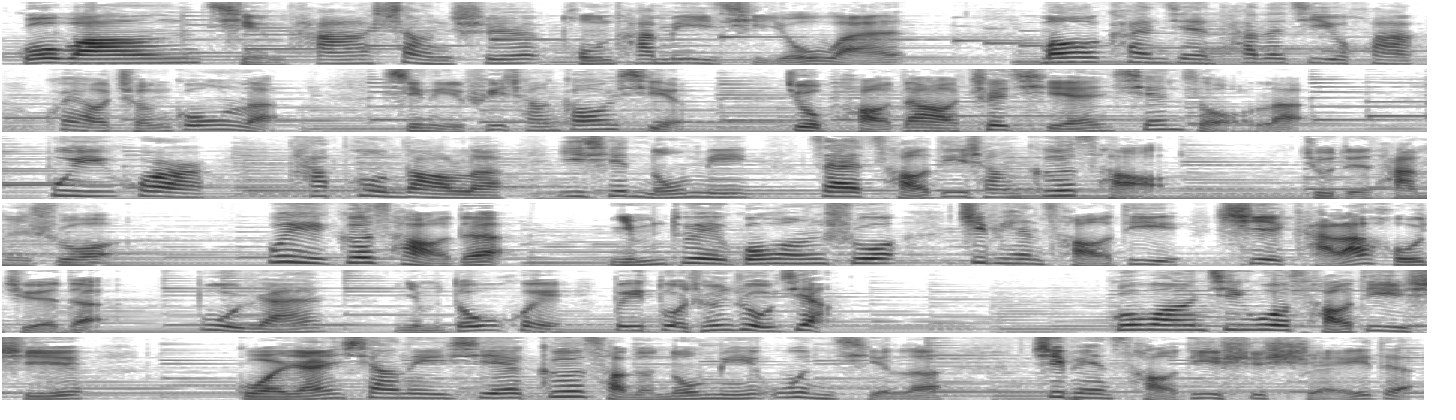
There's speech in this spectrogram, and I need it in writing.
国王请他上车同他们一起游玩。猫看见他的计划快要成功了，心里非常高兴，就跑到车前先走了。不一会儿，他碰到了一些农民在草地上割草，就对他们说：“喂，割草的，你们对国王说，这片草地是卡拉侯爵的，不然你们都会被剁成肉酱。”国王经过草地时，果然向那些割草的农民问起了这片草地是谁的，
